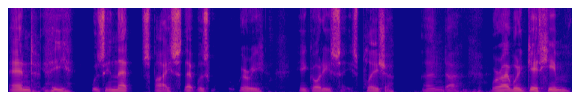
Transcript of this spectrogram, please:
And he was in that space. That was where he he got his, his pleasure. And uh, we're able to get him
